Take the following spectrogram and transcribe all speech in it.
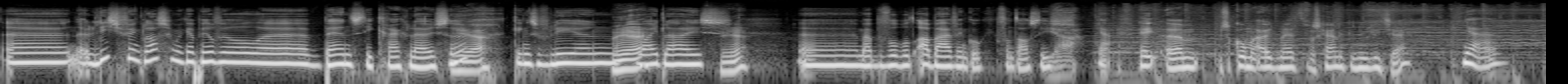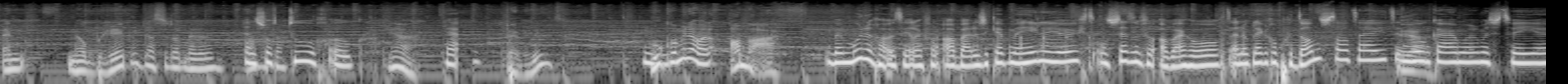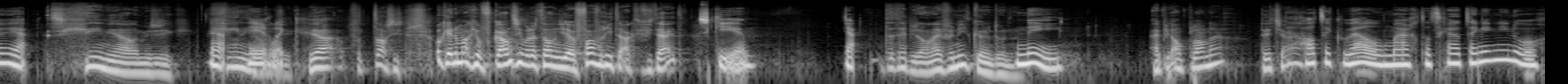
Eh, nou, liedje vind ik lastig, maar ik heb heel veel eh, bands die ik graag luister. Ja. Kings of Leon. White Lies. Eh, maar bijvoorbeeld ABBA vind ik ook fantastisch. Ja. Ja. Hey, ehm, ze komen uit met waarschijnlijk een nieuw liedje, hè? Ja, En nou begreep ik dat ze dat met een... en een soort tour ook. Ja. Ja. Ben benieuwd. Hm. Hoe kom je nou aan ABBA? Mijn moeder houdt heel erg van ABBA. Dus ik heb mijn hele jeugd ontzettend veel ABBA gehoord. En ook lekker op gedanst altijd in de Ja. woonkamer met z'n tweeën. Ja, Het is geniale muziek. ja Geniale heerlijk. muziek. Ja, fantastisch. Oké, dan mag je op vakantie. Wat is dan je favoriete activiteit? Skiën. Dat heb je dan even niet kunnen doen. Nee, Heb je al plannen dit jaar? had ik wel. Maar dat gaat denk ik niet door.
